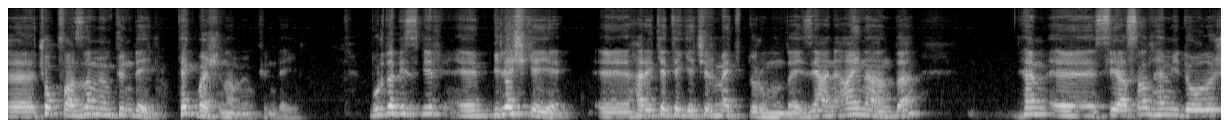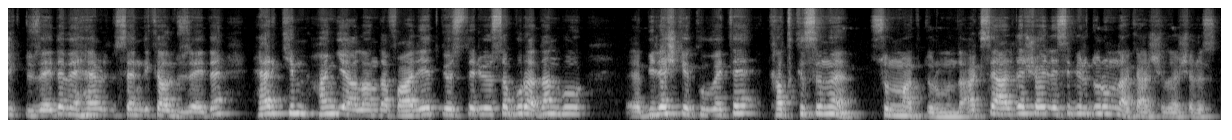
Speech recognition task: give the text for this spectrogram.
e, çok fazla mümkün değil. Tek başına mümkün değil. Burada biz bir e, bileşkeyi e, harekete geçirmek durumundayız. Yani aynı anda hem e, siyasal hem ideolojik düzeyde ve her sendikal düzeyde her kim hangi alanda faaliyet gösteriyorsa buradan bu e, bileşke kuvvete katkısını sunmak durumunda. Aksi halde şöylesi bir durumla karşılaşırız.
